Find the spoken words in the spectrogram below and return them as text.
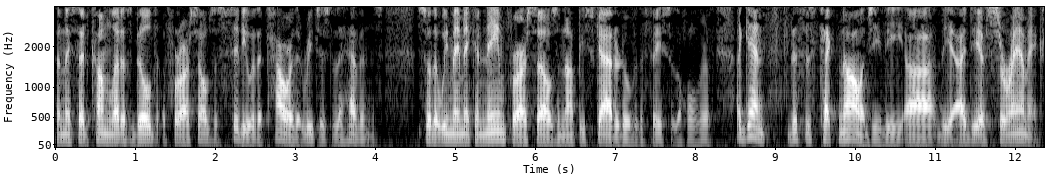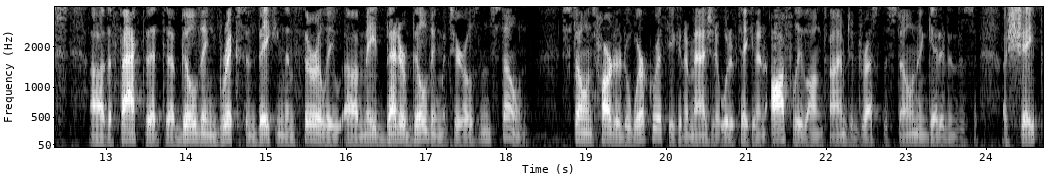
Then they said, Come, let us build for ourselves a city with a tower that reaches to the heavens, so that we may make a name for ourselves and not be scattered over the face of the whole earth. Again, this is technology, the, uh, the idea of ceramics. Uh, the fact that uh, building bricks and baking them thoroughly uh, made better building materials than stone. Stone's harder to work with. You can imagine it would have taken an awfully long time to dress the stone and get it into a shape.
